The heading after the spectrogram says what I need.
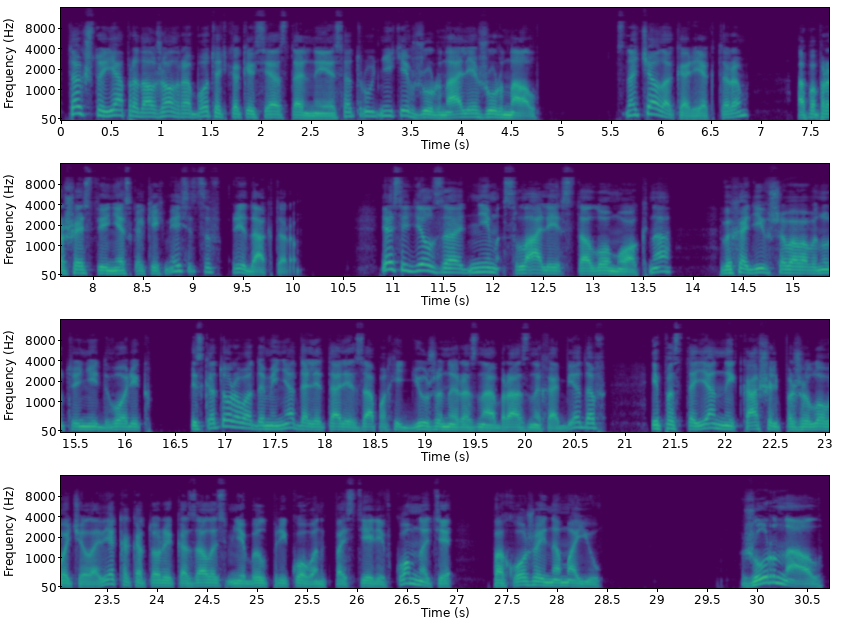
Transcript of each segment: Так что я продолжал работать, как и все остальные сотрудники, в журнале «Журнал». Сначала корректором, а по прошествии нескольких месяцев редактором. Я сидел за одним с Лали столом у окна, выходившего во внутренний дворик, из которого до меня долетали запахи дюжины разнообразных обедов и постоянный кашель пожилого человека, который, казалось, мне был прикован к постели в комнате, похожей на мою. Журнал.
